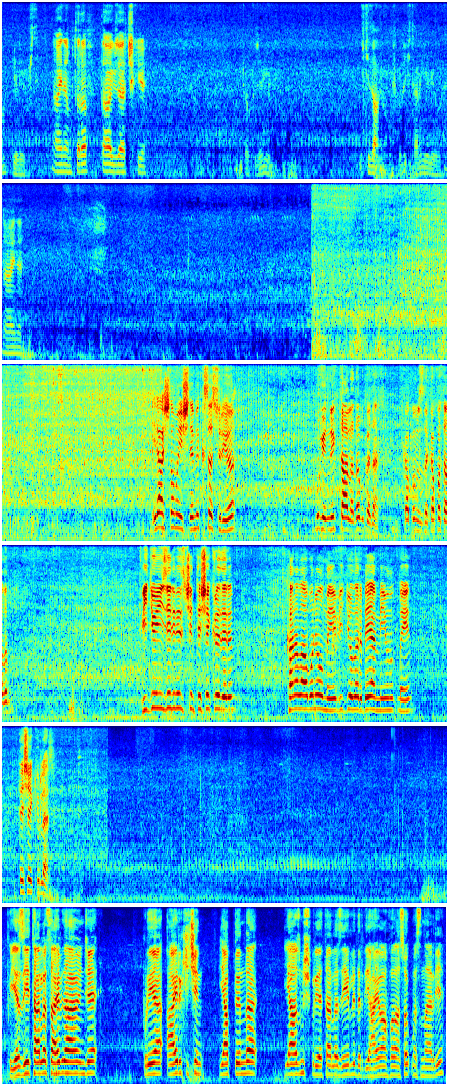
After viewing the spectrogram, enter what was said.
Bak geliyor işte. Aynen bu taraf daha güzel çıkıyor. Çok güzel geliyor. İki tane olmuş burada iki tane geliyor. Aynen. İlaçlama işlemi kısa sürüyor. Bugünlük tarlada bu kadar. Kapımızı da kapatalım. Videoyu izlediğiniz için teşekkür ederim. Kanala abone olmayı, videoları beğenmeyi unutmayın. Teşekkürler. Bu yazıyı tarla sahibi daha önce buraya ayrık için yaptığında yazmış buraya tarla zehirlidir diye hayvan falan sokmasınlar diye.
